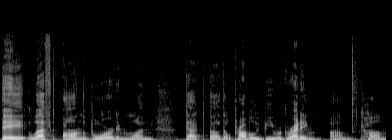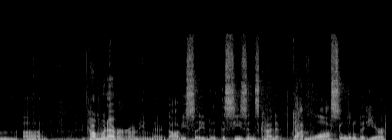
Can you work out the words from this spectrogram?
they left on the board and one that uh, they'll probably be regretting um, come uh, come whenever. I mean, obviously the, the season's kind of gotten lost a little bit here,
